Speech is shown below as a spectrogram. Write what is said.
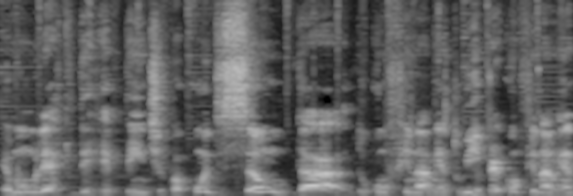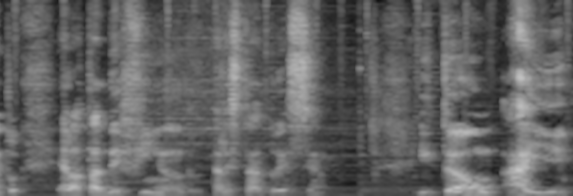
É uma mulher que de repente, com a condição da, do confinamento, hiperconfinamento, ela está definhando, ela está adoecendo. Então, aí,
